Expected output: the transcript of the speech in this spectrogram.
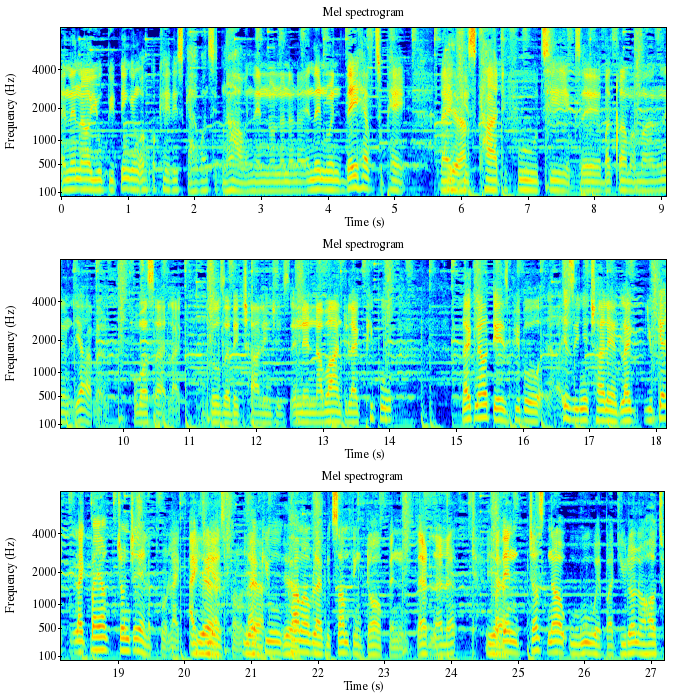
and then now you'll be thinking oh, okay this guy wants it now. And then no no no no. And then when they have to pay like Yeah. his card kuse eh, baqama man and then yeah man from my side like those are the challenges. And then nabantu like people like nowadays people uh, is ezinye challenge. Like you get like bayakutshontshela bro like ideas bro. Yeah, like you yeah. come up like with something dope and that, that, that. but then just now uwe but you don't know how to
